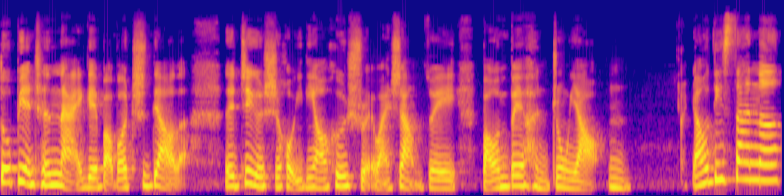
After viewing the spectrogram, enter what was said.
都变成奶给宝宝吃掉了。所以这个时候一定要喝水，晚上，所以保温杯很重要。嗯。然后第三呢，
